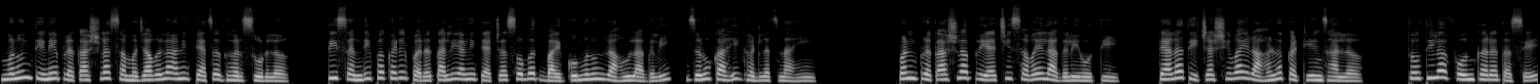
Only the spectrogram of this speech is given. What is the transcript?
म्हणून तिने प्रकाशला समजावलं आणि त्याचं घर सोडलं. ती संदीपकडे परत आली आणि त्याच्यासोबत बायको म्हणून राहू लागली जणू काही घडलंच नाही. पण प्रकाशला प्रियाची सवय लागली होती. त्याला तिच्याशिवाय राहणं कठीण झालं. तो तिला फोन करत असे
